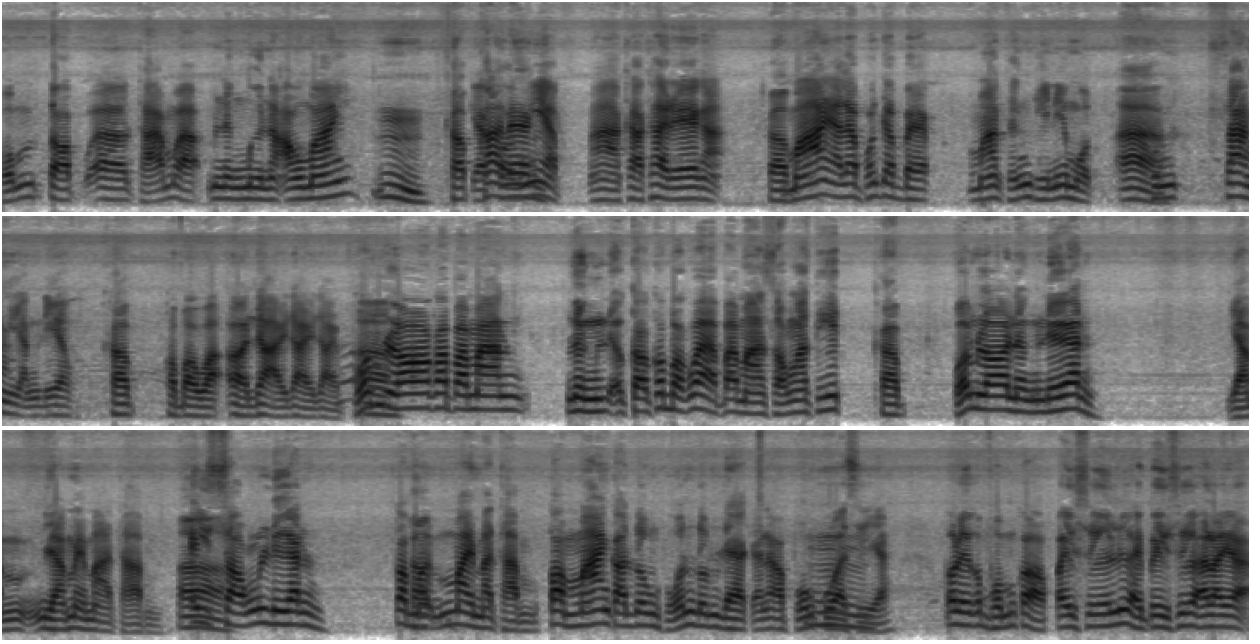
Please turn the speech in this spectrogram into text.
ผมตอบเอ่อถามว่าหนึ่งหมื่นเอาไหมอืมครับแกค่าก็แรง เงียบอ่าค่าค่าแรงอะครับ ไม้อะไรผมจะแบกมาถึงทีนี้หมดอ่าคุณสร้างอย่างเดียว ครับ เขาบอกว่าเออได้ได้ได้ผมอ่ารอก็ประมาณหนึ่งก็ก็บอกว่าประมาณสองอาทิตย์ ครับผมรอหนึ่งเดือน ยังยังไม่มาทำอ่าไอ้สองเดือนก็ไมาครับไม่มาทำก็ไม้ก็โดนฝนโดนแดดอะนะผมกลัวอืมเสีย ก็เลยก็ผมก็ไปซื้อเรื่อยไปซื้ออะไรอะ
